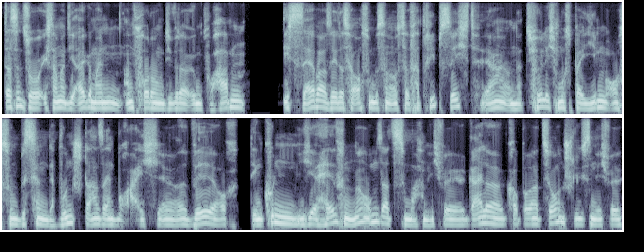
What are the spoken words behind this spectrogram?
Das sind so, ich sag mal, die allgemeinen Anforderungen, die wir da irgendwo haben ich selber sehe das ja auch so ein bisschen aus der Vertriebssicht, ja, und natürlich muss bei jedem auch so ein bisschen der Wunsch da sein, boah, ich äh, will auch den Kunden hier helfen, ne, Umsatz zu machen. Ich will geile Kooperationen schließen, ich will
